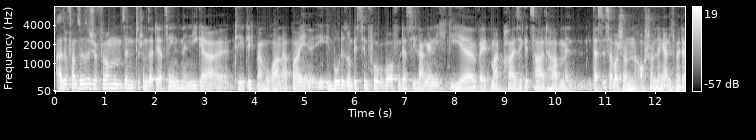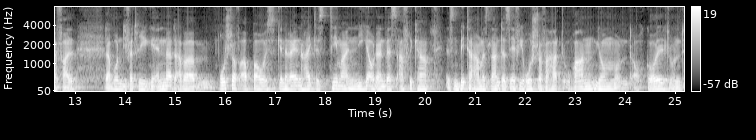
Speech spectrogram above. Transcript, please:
Also französische Firmen sind schon seit Jahrzehnten in Niger äh, tätig beim Uranabbau. Ihnen wurde so ein bisschen vorgeworfen, dass sie lange nicht die äh, Weltmarktpreise gezahlt haben. Das ist aber schon auch schon länger nicht mehr der Fall. Da wurden die Verträge geändert, aber Rohstoffabbau ist generell ein heikles Thema in Niger oder in Westafrika. Es ist ein bitterarmes Land, das sehr viel Rohstoffe hat, Uranium und auch Gold und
